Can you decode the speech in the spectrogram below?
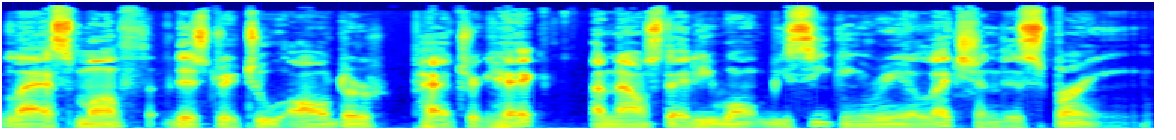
Last month, District 2 Alder Patrick Heck announced that he won't be seeking re election this spring.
